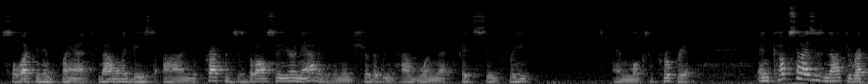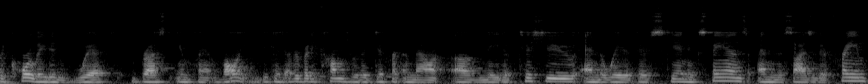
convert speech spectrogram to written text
select an implant not only based on your preferences, but also your anatomy to make sure that we have one that fits safely and looks appropriate. And cup size is not directly correlated with breast implant volume because everybody comes with a different amount of native tissue and the way that their skin expands and the size of their frame.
